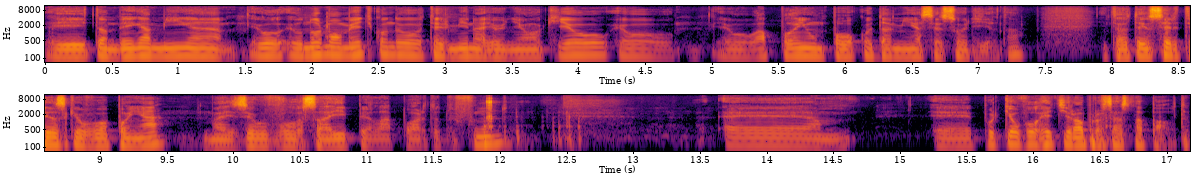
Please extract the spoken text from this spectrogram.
E também a minha, eu, eu normalmente quando eu termino a reunião aqui eu, eu eu apanho um pouco da minha assessoria, tá? Então eu tenho certeza que eu vou apanhar mas eu vou sair pela porta do fundo, é, é, porque eu vou retirar o processo da pauta.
